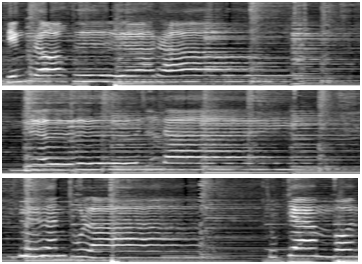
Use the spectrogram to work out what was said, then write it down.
เพียงเพราะเพื่อเราเหนืออื่นใดเหมือนกุหลาบทุกย่ำบน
